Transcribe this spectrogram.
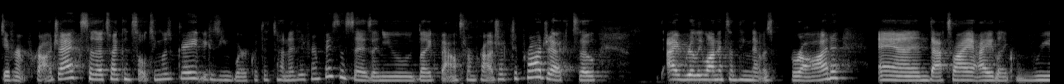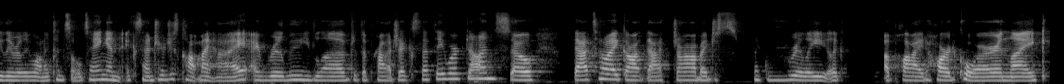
different projects. So that's why consulting was great because you work with a ton of different businesses and you like bounce from project to project. So I really wanted something that was broad and that's why I like really really wanted consulting and Accenture just caught my eye. I really loved the projects that they worked on. So that's how I got that job. I just like really like applied hardcore and like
